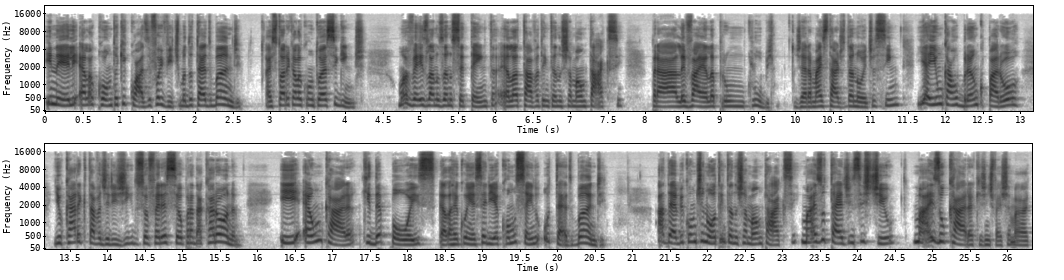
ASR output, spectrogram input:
E nele ela conta que quase foi vítima do Ted Bundy. A história que ela contou é a seguinte: uma vez, lá nos anos 70, ela estava tentando chamar um táxi para levar ela para um clube. Já era mais tarde da noite, assim. E aí, um carro branco parou e o cara que estava dirigindo se ofereceu para dar carona. E é um cara que depois ela reconheceria como sendo o Ted Bundy. A Debbie continuou tentando chamar um táxi, mas o Ted insistiu. Mas o cara, que a gente vai chamar,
